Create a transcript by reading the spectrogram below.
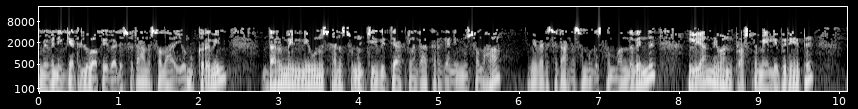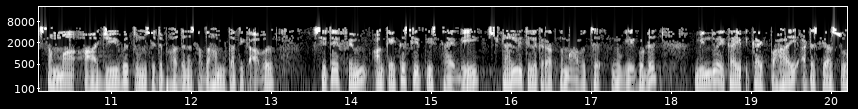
මෙවැනි ගැටලු අපේ වැඩසටහන සඳහා යොමු කරමින් ධර්මයෙන් නිවුණු සනසුණු ජීවිතයක් ළඟා කර ගැනීම සඳහා මේ වැඩසටහන සමග සම්බන්ධ වෙන්න ලියන්න එවන් ප්‍රශ්න මේ ලිපිනයට. සම්මා ආජීව තුන් සිට පහදන සදහම් කතිකාව. සිත FM අංක 136 B ස්ටැන්ලි තිලකරත්න මාවත නුගේගොඩ. 0115 886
